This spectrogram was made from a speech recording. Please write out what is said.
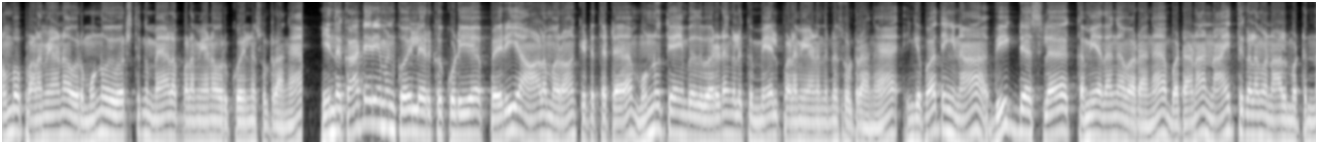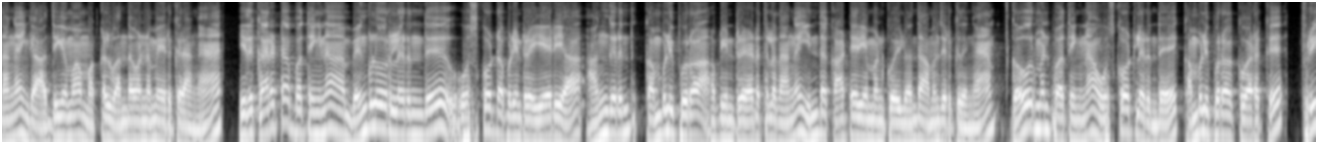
ரொம்ப பழமையான ஒரு முந்நூறு வருஷத்துக்கு மேலே பழமையான ஒரு கோயில்னு சொல்கிறாங்க இந்த காட்டேரியம்மன் கோயிலில் இருக்கக்கூடிய பெரிய ஆலமரம் கிட்டத்தட்ட முந்நூற்றி ஐம்பது வருடங்களுக்கு மேல் பழமையானதுன்னு சொல்கிறாங்க இங்கே பார்த்தீங்கன்னா வீக் டேஸில் கம்மியாக தாங்க வராங்க. பட் ஆனால் ஞாயிற்றுக்கிழமை நாள் மட்டும்தாங்க இங்கே அதிகமாக மக்கள் வந்த வண்ணமே இருக்கிறாங்க. இது கரெக்டாக பார்த்தீங்கன்னா பெங்களூர்லேருந்து ஒஸ்கோட் அப்படின்ற ஏரியா அங்கேருந்து கம்பளிபுரா அப்படின்ற இடத்துல தாங்க இந்த காட்டேரியம்மன் கோயில் வந்து அமைஞ்சிருக்குதுங்க. கவர்மெண்ட் பார்த்தீங்கன்னா ஒஸ்கோட்லேருந்து கம்பளிபுராவுக்கு வரக்கு ஃப்ரீ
